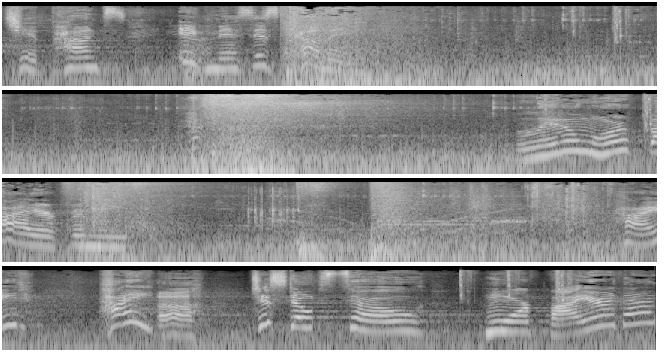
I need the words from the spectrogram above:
Watch it, punks! Ignis is coming! Little more fire for me. Hyde? Hyde! Uh, just don't... So, more fire then?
